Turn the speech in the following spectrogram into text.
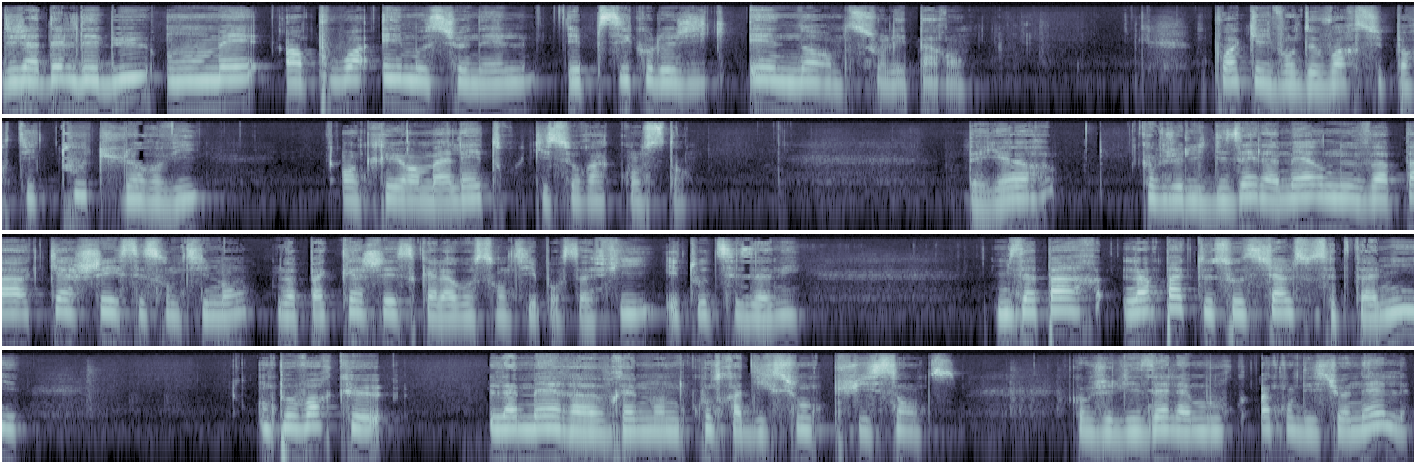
Déjà dès le début, on met un poids émotionnel et psychologique énorme sur les parents. Poids qu'ils vont devoir supporter toute leur vie en créant un mal-être qui sera constant. D'ailleurs, comme je le disais, la mère ne va pas cacher ses sentiments, ne va pas cacher ce qu'elle a ressenti pour sa fille et toutes ces années. Mis à part l'impact social sur cette famille, on peut voir que la mère a vraiment une contradiction puissante. Comme je le disais, l'amour inconditionnel,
